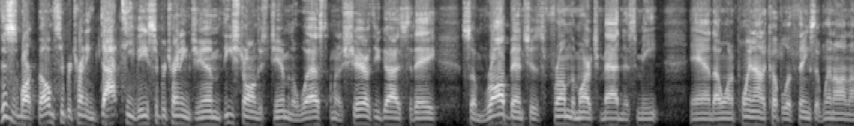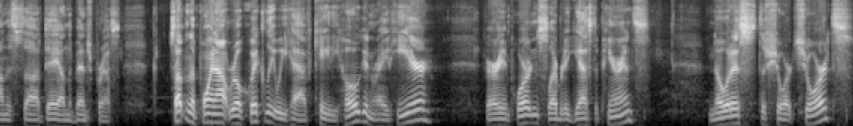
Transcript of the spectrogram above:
This is Mark Bell. I'm SuperTraining.tv, Super Training Gym, the strongest gym in the West. I'm going to share with you guys today some raw benches from the March Madness meet, and I want to point out a couple of things that went on on this uh, day on the bench press. Something to point out real quickly, we have Katie Hogan right here. Very important, celebrity guest appearance. Notice the short shorts.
